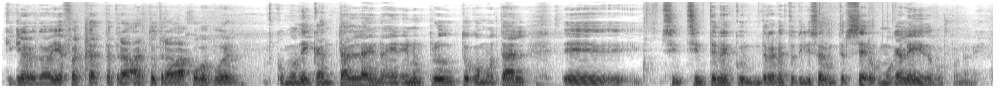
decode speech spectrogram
que claro, todavía falta tra- harto trabajo para poder como decantarla en, en- en un producto como tal, eh, sin, sin tener que de repente utilizar un tercero, como Kaleido, por poner. Que-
